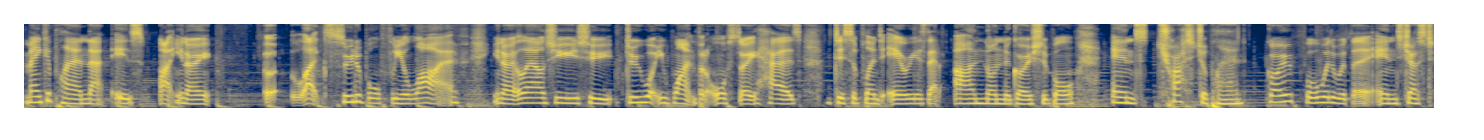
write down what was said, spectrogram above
make a plan that is like, you know, uh, like suitable for your life, you know, allows you to do what you want, but also has disciplined areas that are non negotiable and trust your plan. Go forward with it and just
